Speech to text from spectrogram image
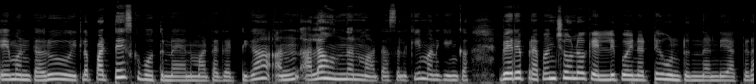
ఏమంటారు ఇట్లా పట్టేసుకుపోతున్నాయి అనమాట గట్టిగా. అన్ అలా ఉందన్నమాట అసలుకి. మనకి ఇంకా వేరే ప్రపంచంలోకి వెళ్ళిపోయినట్టే ఉంటుందండి అక్కడ.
